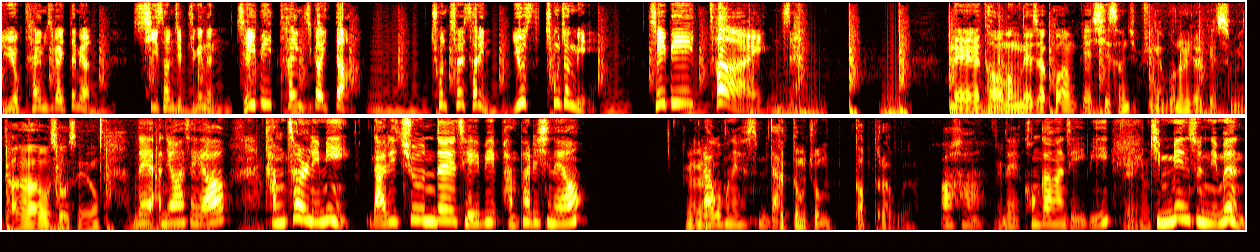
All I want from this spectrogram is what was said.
뉴욕타임즈가 있다면 시선 집중에는 JB타임즈가 있다 촌철살인 뉴스 총정리 JB타임즈 네, 더 막내 작가와 함께 시선 집중의 문을 열겠습니다. 어서 오세요. 네, 안녕하세요. 강철님이 날이 추운데 제입이 반팔이시네요. 음, 라고 보내셨습니다. 해 뜨면 좀 덥더라고요. 아하, 네, 네 건강한 제이비. 네. 김민수님은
